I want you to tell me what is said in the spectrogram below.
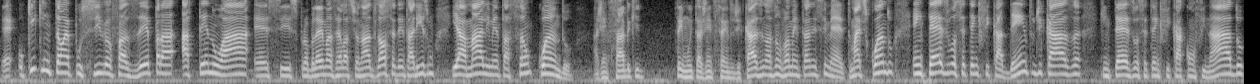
é, o que, que então é possível fazer para atenuar esses problemas relacionados ao sedentarismo e à má alimentação quando a gente sabe que tem muita gente saindo de casa e nós não vamos entrar nesse mérito. Mas quando, em tese, você tem que ficar dentro de casa, que em tese você tem que ficar confinado,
